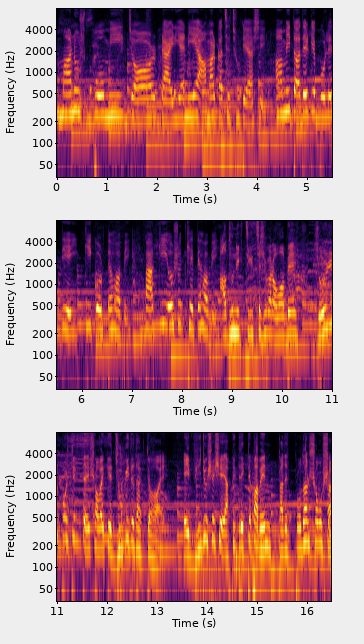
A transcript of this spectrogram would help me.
মানুষ বমি, জ্বর, ডায়রিয়া নিয়ে আমার কাছে ছুটে আসে। আমি তাদেরকে বলে দিই, কি করতে হবে? বাকি ওষুধ খেতে হবে। আধুনিক চিকিৎসা সেবার অভাবে জরুরি পরিস্থিতিতে সবাইকে ঝুঁকিতে থাকতে হয়। এই ভিডিও শেষে আপনি দেখতে পাবেন তাদের প্রধান সমস্যা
